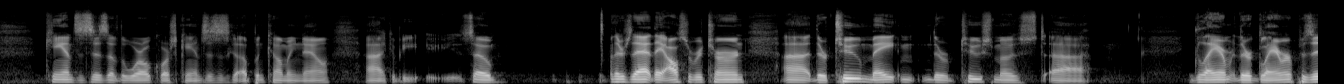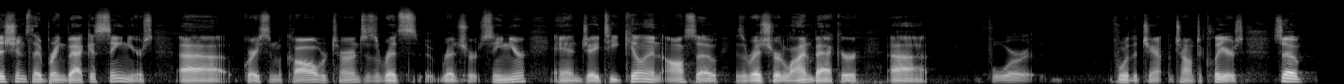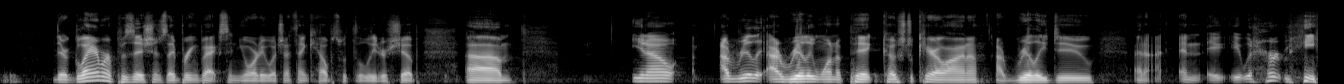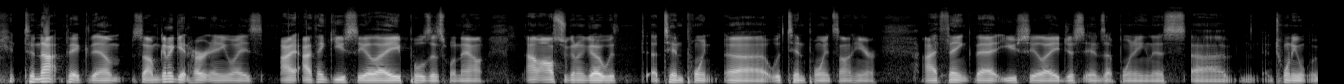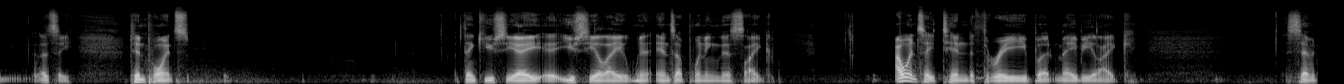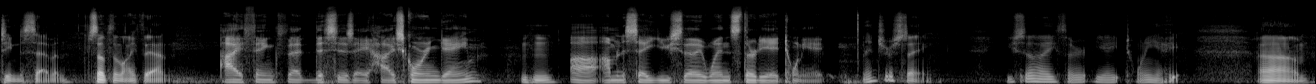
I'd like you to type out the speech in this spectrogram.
Kansases of the world. Of course, Kansas is up and coming now. Uh, it could be so there's that. They also return uh, their two ma- their two most uh, glamour their glamour positions. They bring back as seniors. Uh, Grayson McCall returns as a red redshirt senior, and JT Killen also is a redshirt linebacker uh, for for the Chant- Chanticleers. So their glamour positions they bring back seniority, which I think helps with the leadership. Um, you know, I really, I really want to pick Coastal Carolina. I really do, and I, and it, it would hurt me to not pick them. So I'm gonna get hurt anyways. I, I think UCLA pulls this one out. I'm also gonna go with a ten point uh, with ten points on here. I think that UCLA just ends up winning this uh, twenty. Let's see, ten points. I think UCA UCLA win, ends up winning this like I wouldn't say ten to three, but maybe like seventeen to seven, something like that. I think that this is a high scoring game. Mm-hmm. Uh, I'm going to say UCLA wins 38 28. Interesting. UCLA 38-28. Um,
